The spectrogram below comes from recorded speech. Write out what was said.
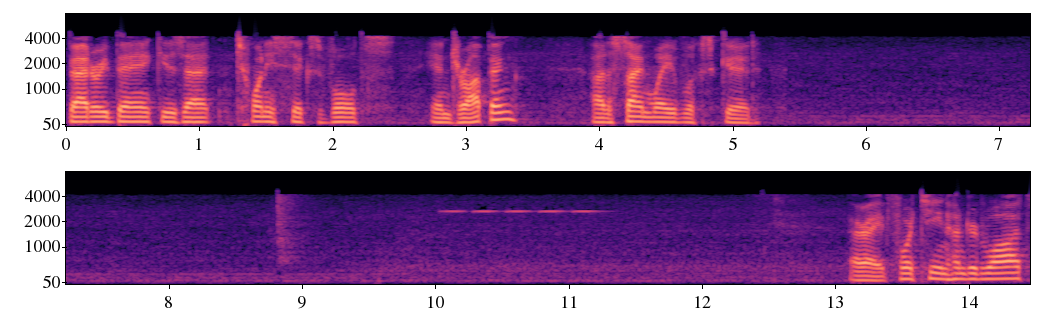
Battery bank is at 26 volts and dropping. Uh, the sine wave looks good. All right, 1400 watts,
